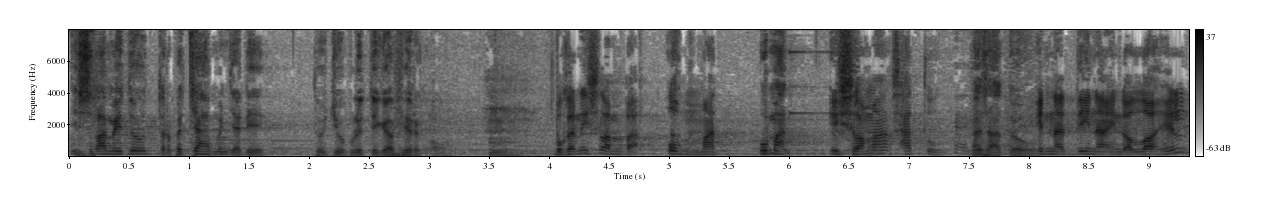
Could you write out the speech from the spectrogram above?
Islam itu terpecah menjadi 73 firqah. Hmm. Bukan Islam, Pak, umat. Umat. Islam satu. Nah, satu. Inna dina indallahil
